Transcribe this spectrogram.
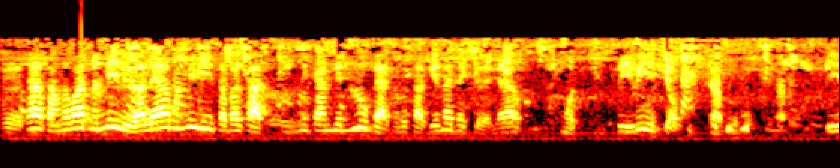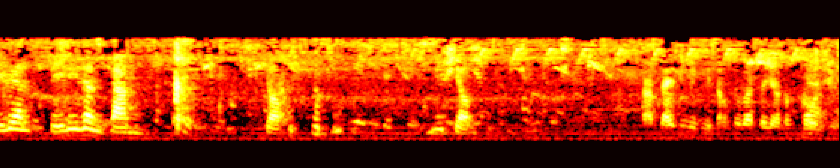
เออถ้าสังสารวัตมันไม่เหลือแล้ว มันไม่มีสรรพสัตว์ในการเป็นรูปแบบสรรพสัตว์ที่น่าจะเกิดแล้ว หมดซีรีส์จบครับ ซีเรื่องซีรีส์เรื่องกรรมจบไม่จบตามใดที่ยังมีสังสารวัฏก็ยังต้องโกนอยู่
